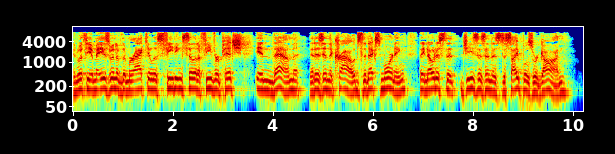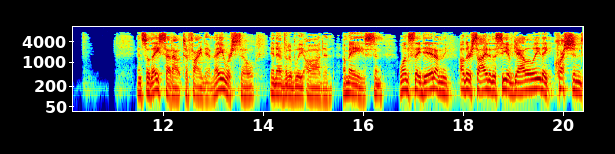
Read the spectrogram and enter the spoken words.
And with the amazement of the miraculous feeding still at a fever pitch in them, that is in the crowds, the next morning they noticed that Jesus and his disciples were gone. And so they set out to find him. They were still inevitably awed and amazed. And once they did on the other side of the Sea of Galilee, they questioned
